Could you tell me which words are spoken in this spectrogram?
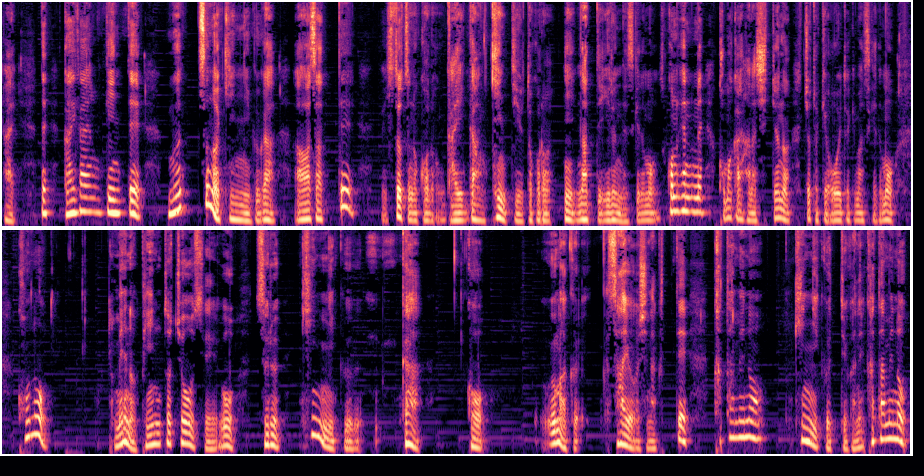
はい。で、外眼筋って6つの筋肉が合わさって一つのこの外眼筋っていうところになっているんですけども、この辺のね、細かい話っていうのはちょっと今日置いときますけども、この目のピント調整をする筋肉が、こう、うまく作用しなくて、固めの筋肉っていうかね、固めの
